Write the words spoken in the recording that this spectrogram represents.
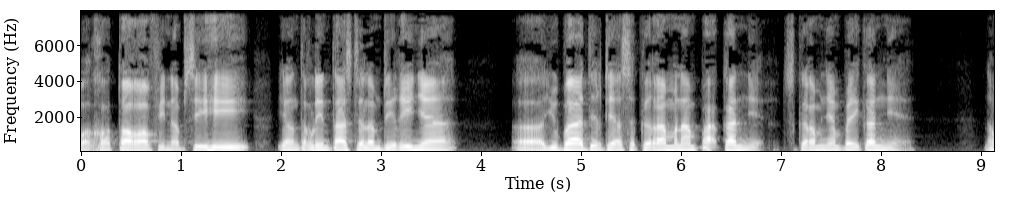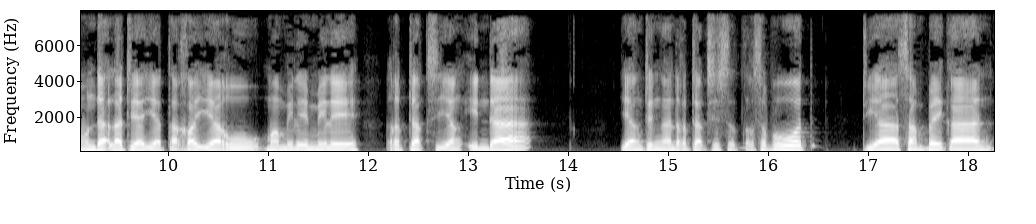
wa khatara fi nafsihi yang terlintas dalam dirinya uh, yubadir dia segera menampakkannya segera menyampaikannya namun tidaklah dia ya takhayyaru memilih-milih redaksi yang indah yang dengan redaksi tersebut dia sampaikan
